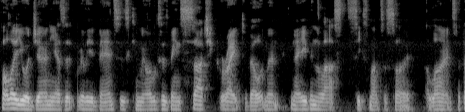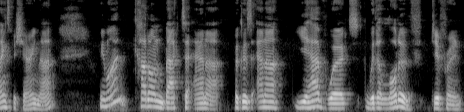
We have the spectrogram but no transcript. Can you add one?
follow your journey as it really advances, Camilla, because there's been such great development, you know, even the last six months or so alone. So thanks for sharing that. We might cut on back to Anna because Anna, you have worked with a lot of different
